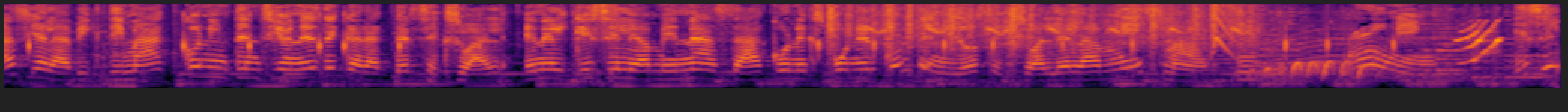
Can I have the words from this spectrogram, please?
hacia la víctima con intenciones de carácter sexual en el que se le amenaza con exponer contenido sexual de la misma. Grooming. Es el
